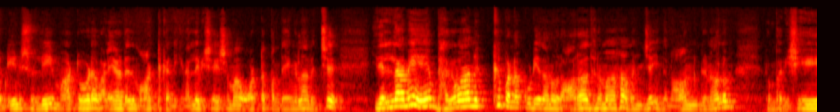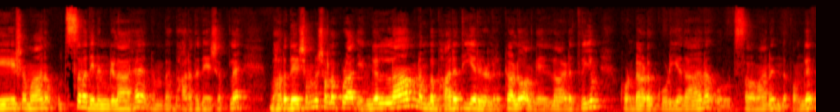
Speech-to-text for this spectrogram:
அப்படின்னு சொல்லி மாட்டோட விளையாடுறது. மாட்டுக்கு அன்றைக்கி நல்ல விசேஷமாக ஓட்டப்பந்தயங்கள்லாம் வச்சு இது எல்லாமே பகவானுக்கு பண்ணக்கூடியதான ஒரு ஆராதனமாக அமைஞ்ச இந்த நான்கு நாளும் ரொம்ப விசேஷமான உற்சவ தினங்களாக நம்ம பாரத தேசத்தில் பாரத தேசம்னு சொல்லக்கூடாது எங்கெல்லாம் நம்ம பாரதியர்கள் இருக்காளோ அங்கே எல்லா இடத்துலையும் கொண்டாடக்கூடியதான ஒரு உற்சவமான இந்த பொங்கல்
